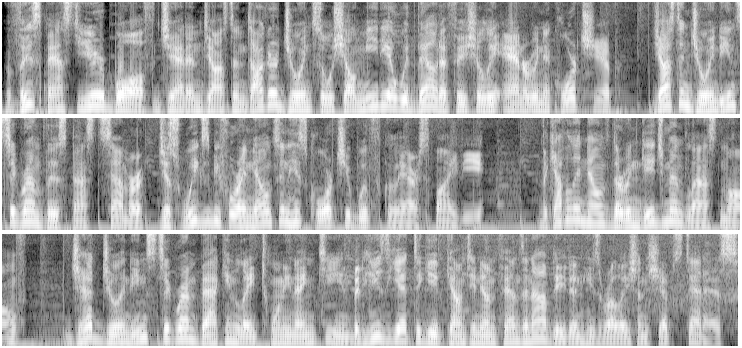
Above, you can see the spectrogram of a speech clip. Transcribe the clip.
This past year, both Jed and Justin Duggar joined social media without officially entering a courtship. Justin joined Instagram this past summer, just weeks before announcing his courtship with Claire Spivey. The couple announced their engagement last month, Jed joined Instagram back in late 2019, but he's yet to give Counting On fans an update on his relationship status.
